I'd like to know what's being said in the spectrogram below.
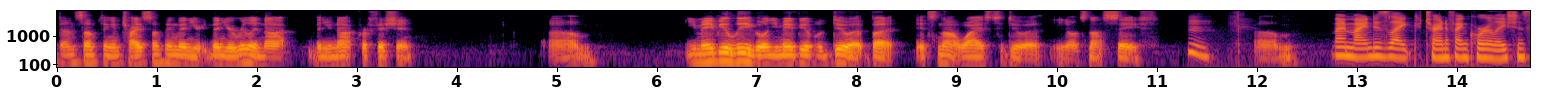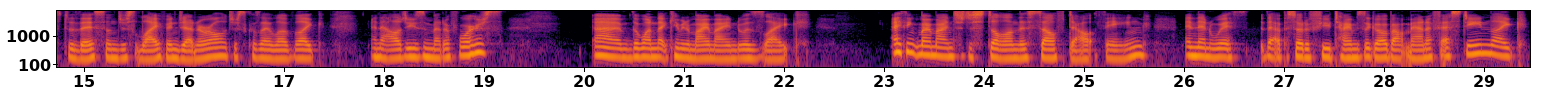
done something and tried something, then you're then you're really not then you're not proficient. Um, you may be legal and you may be able to do it, but it's not wise to do it. You know, it's not safe. Hmm. Um, My mind is like trying to find correlations to this and just life in general, just because I love like analogies and metaphors. Um, the one that came to my mind was like, I think my mind's just still on this self doubt thing. And then with the episode a few times ago about manifesting, like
